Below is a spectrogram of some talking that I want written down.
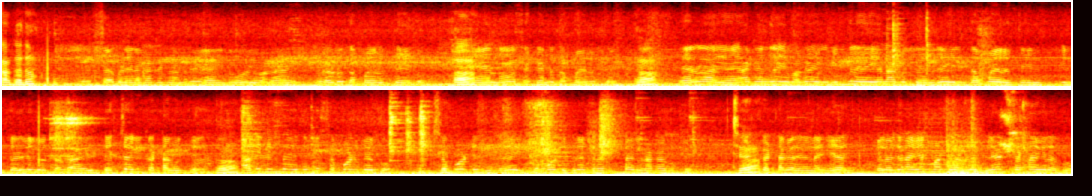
ಹಾಕೋದು? ಎಕ್ಸ್ಟ್ರಾ ಬೆಳೆ ಏನಕ್ಕಾಗುತ್ತೆ ಅಂದ್ರೆ ಇದು ಇವಾಗ ಎರಡು ದಪ್ಪ ಇರುತ್ತೆ ಇದು. ಏನು ಸೆಕೆಂಡ್ ದಪ್ಪ ಇರುತ್ತೆ. ಯಾಕಂದ್ರೆ ಇವಾಗ ಹಿಂಗಿದ್ರೆ ಏನಾಗುತ್ತೆ ಅಂದ್ರೆ ಇಲ್ಲಿ ದಪ್ಪ ಇರುತ್ತೆ ಇಲ್ಲಿ ತಳ್ಳಿಗಿರುತ್ತಲ್ಲ ಇಲ್ಲಿ ಟಚ್ ಆಗಿ ಕಟ್ ಆಗುತ್ತೆ. ಅದರಿಂದ ಇದಕ್ಕೆ ಸಪೋರ್ಟ್ ಬೇಕು. ಸಪೋರ್ಟ್ ಇದ್ರೆ ಈ ಸಪೋರ್ಟ್ ಇದ್ರೆ ಕರೆಕ್ಟಾಗಿ ಲಾಕ್ ಆಗುತ್ತೆ. ಕಟ್ ಆಗೋದಿಲ್ಲ ಕೆಲವು ಜನ ಏನ್ ಮಾಡ್ತಾರೆ ಅಂದ್ರೆ ಬ್ಲೇಡ್ ಕಟ್ ಆಗಿರೋದು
